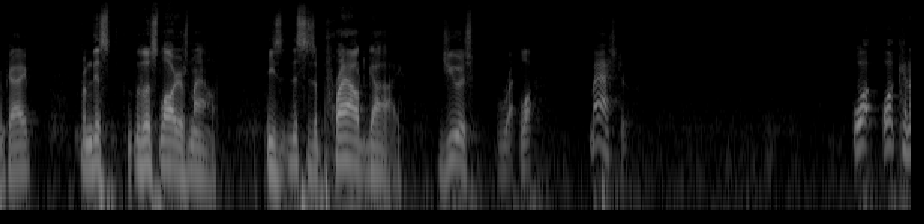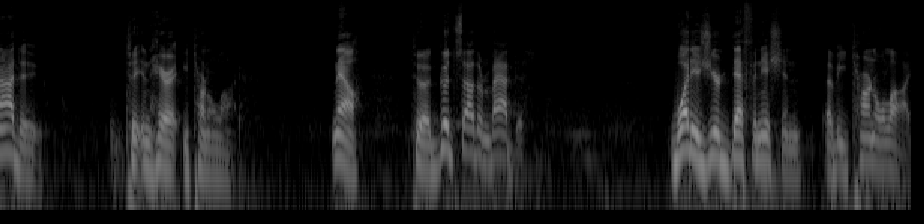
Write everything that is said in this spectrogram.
okay, from this, this lawyer's mouth. He's, this is a proud guy, Jewish master. What, what can I do to inherit eternal life? Now, to a good Southern Baptist, what is your definition of eternal life?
